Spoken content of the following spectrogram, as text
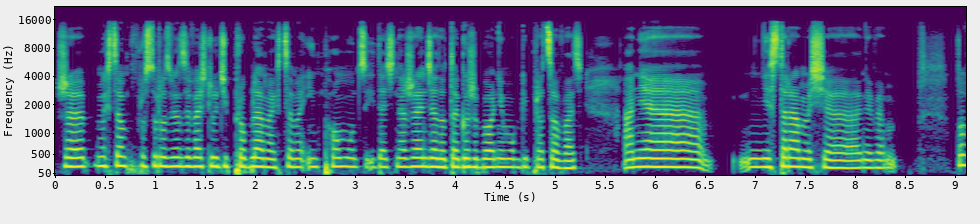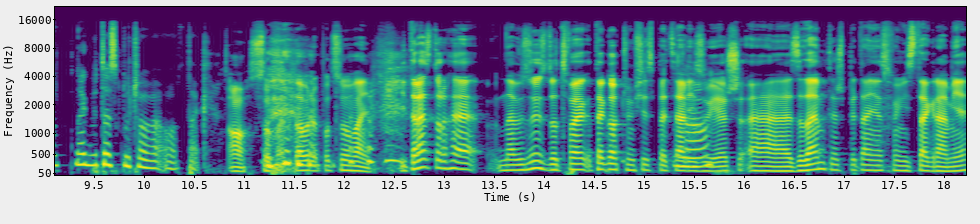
że my chcemy po prostu rozwiązywać ludzi problemy, chcemy im pomóc i dać narzędzia do tego, żeby oni mogli pracować, a nie, nie staramy się, nie wiem, to jakby to jest kluczowe, o tak. O, super, dobre podsumowanie. I teraz trochę nawiązując do twojego, tego, czym się specjalizujesz, no. e, zadałem też pytanie na swoim Instagramie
